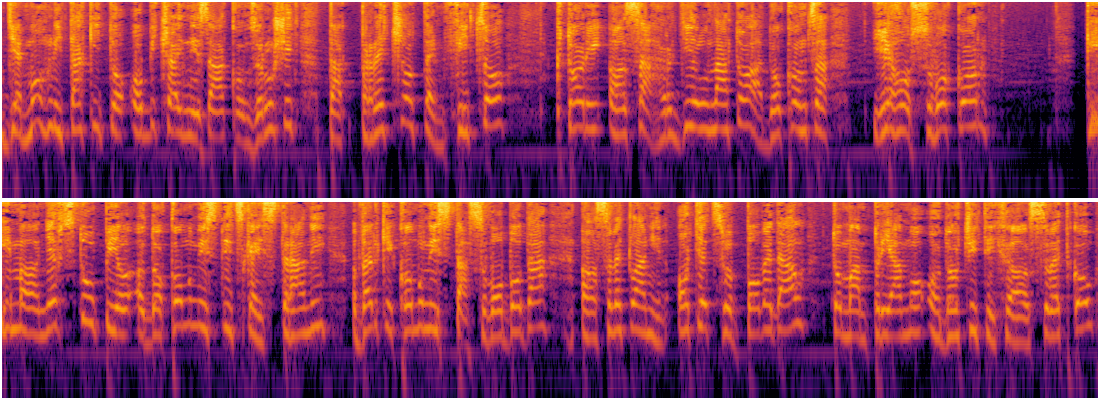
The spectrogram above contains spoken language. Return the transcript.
kde mohli takýto obyčajný zákon zrušiť, tak prečo ten Fico, ktorý e, sa hrdil na to a dokonca jeho svokor kým nevstúpil do komunistickej strany veľký komunista Svoboda, e, Svetlanin otec povedal, to mám priamo od očitých uh, svetkov,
